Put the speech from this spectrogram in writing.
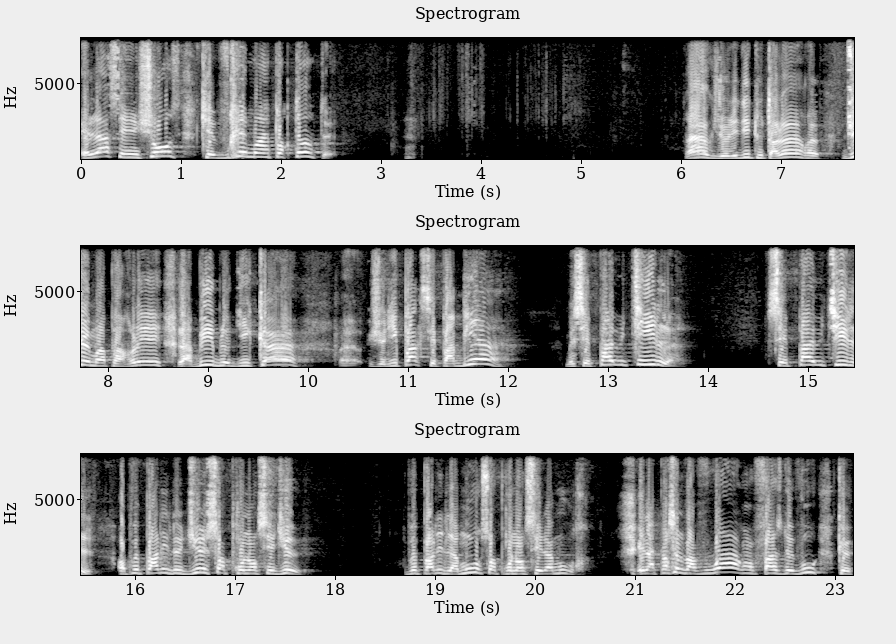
Et là, c'est une chose qui est vraiment importante. Hein, je l'ai dit tout à l'heure, euh, Dieu m'a parlé, la Bible dit que, euh, je ne dis pas que c'est pas bien, mais c'est pas utile. C'est pas utile. On peut parler de Dieu sans prononcer Dieu. On peut parler de l'amour sans prononcer l'amour. Et la personne va voir en face de vous, que,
